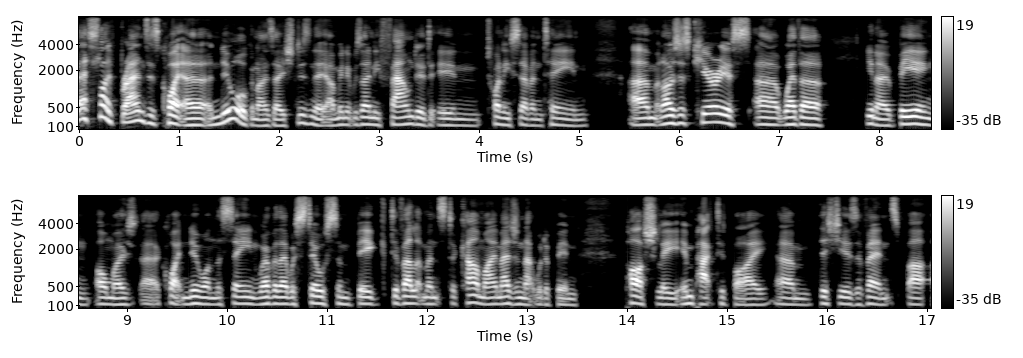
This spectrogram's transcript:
Best Life Brands is quite a, a, new organization, isn't it? I mean, it was only founded in 2017, um, and I was just curious uh, whether you know being almost uh, quite new on the scene, whether there were still some big developments to come. I imagine that would have been partially impacted by um, this year's events, but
